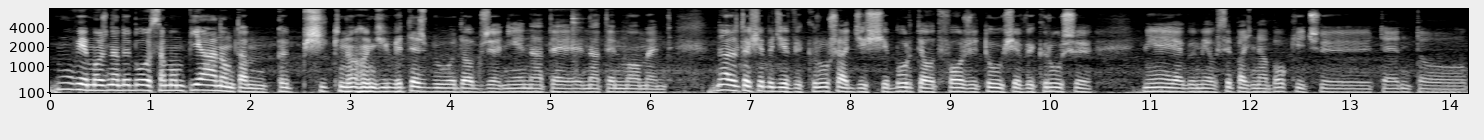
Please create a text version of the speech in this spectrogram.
Mówię, można by było samą pianą tam psiknąć i by też było dobrze, nie na, te, na ten moment. No ale to się będzie wykruszać, gdzieś się burtę otworzy, tu się wykruszy. Nie, jakby miał sypać na boki czy ten, to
